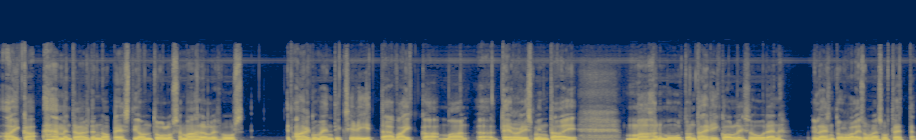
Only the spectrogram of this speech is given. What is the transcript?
aika hämmentävää, miten nopeasti on tullut se mahdollisuus, että argumentiksi riittää vaikka maan ö, terrorismin tai maahanmuuton tai rikollisuuden, yleisen turvallisuuden suhteen, että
